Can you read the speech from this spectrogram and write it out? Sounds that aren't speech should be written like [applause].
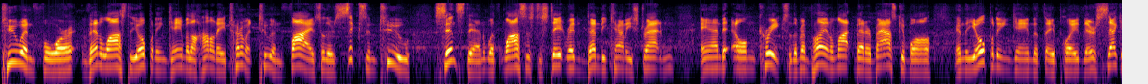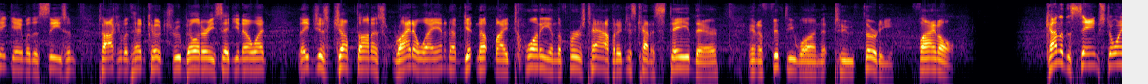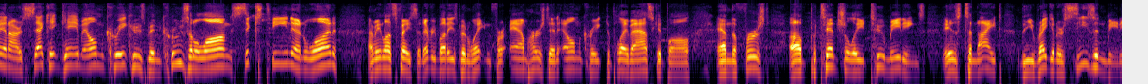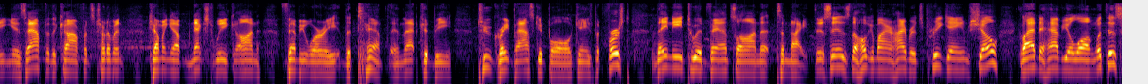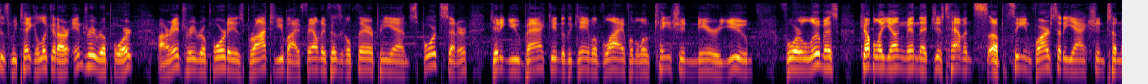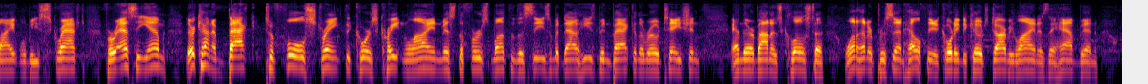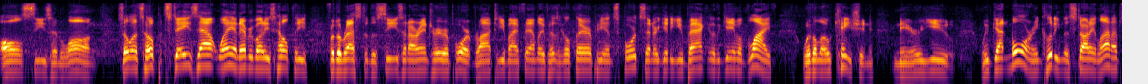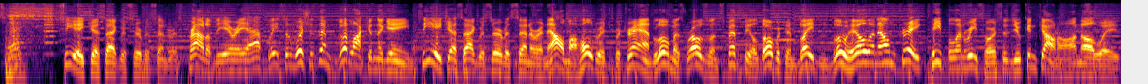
two and four, then lost the opening game of the holiday tournament two and five. So they're six and two since then, with losses to state-rated Dundy County Stratton and Elm Creek. So they've been playing a lot better basketball in the opening game that they played, their second game of the season. Talking with head coach Drew Billiter, he said, "You know what." They just jumped on us right away, ended up getting up by 20 in the first half, and it just kind of stayed there in a 51 to 30 final. Kind of the same story in our second game. Elm Creek, who's been cruising along 16 and 1, I mean, let's face it, everybody's been waiting for Amherst and Elm Creek to play basketball, and the first of potentially two meetings is tonight. The regular season meeting is after the conference tournament coming up next week on February the 10th, and that could be two great basketball games. But first, they need to advance on tonight. This is the Hoegemeyer Hybrids pregame show. Glad to have you along with us as we take a look at our injury report. Our injury report is brought to you by Family Physical Therapy and Sports Center, getting you back into the game of life with a location near you for Loomis. A couple of young men that just haven't uh, seen varsity action tonight will be scratched. For SEM, they're kind of back to full strength. Of course, Creighton Lyon missed the first month of the season, but now he's been back in the rotation, and they're about as close to 100% healthy, according to Coach Darby Lyon, as they have been all season long. So let's hope it stays that way and everybody's healthy for the rest of the season. Our injury report brought to you by Family Physical Therapy and Sports Center, getting you back into the game of life with a location near you. We've got more, including the starting lineups next. CHS Agri Service Center is proud of the area athletes and wishes them good luck in the game. CHS Agri Service Center in Alma, Holdrege, Bertrand, Loomis, Roseland, Smithfield, Overton, Bladen, Blue Hill, and Elm Creek. People and resources you can count on always.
